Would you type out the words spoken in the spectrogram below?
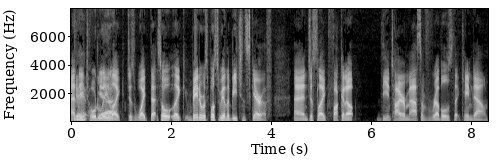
and Yeah. they totally Yeah. like just wiped that. So like Vader was supposed to be on the beach in Scarif, and just like fucking up the entire mass of rebels that came down.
